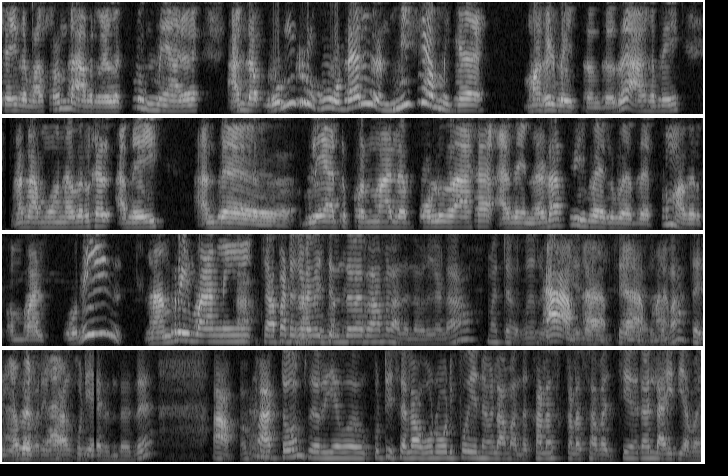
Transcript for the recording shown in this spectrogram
செய்த வசந்தா அவர்களுக்கு உண்மையாக அந்த ஒன்று கூடல் மிக மிக மகிழ்வை தந்தது. ஆகவே நடாமோன் அவர்கள் அதை அந்த விளையாட்டு பொன்மால பொழுதாக அதை நடத்தி வருவதற்கும் அவருக்கும் வாழ்த்து கூறி நன்றி வாணி. சாப்பாட்டு கடை வச்சிருந்தவர் ராமநாதன் அவர்களா? மற்ற வேறு ஆ, எல்லாம் ஆ, சேர்ந்தா ஆ, இருக்குமா ஆ. தெரியல அவர், அவரை பார்க்கக்கூடிய இருந்தது. பார்த்தோம். சரி குட்டிஸ் எல்லாம் ஓடி ஓடி போய் என்ன இல்லாமல் அந்த கலஸ் கலஸாக வச்சு நல்ல ஐடியாவாக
